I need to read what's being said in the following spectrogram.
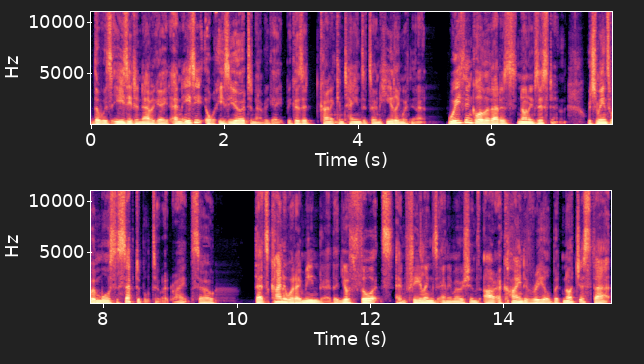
that was easy to navigate and easy or easier to navigate because it kind of contains its own healing within it. We think all of that is non existent, which means we're more susceptible to it, right? So that's kind of what I mean that your thoughts and feelings and emotions are a kind of real, but not just that.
